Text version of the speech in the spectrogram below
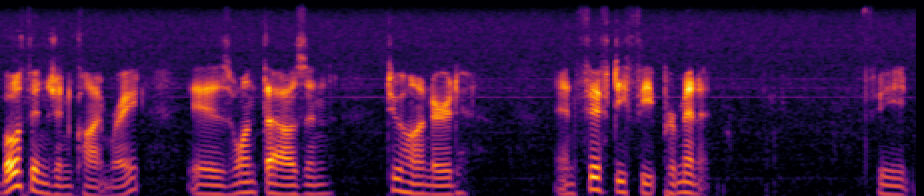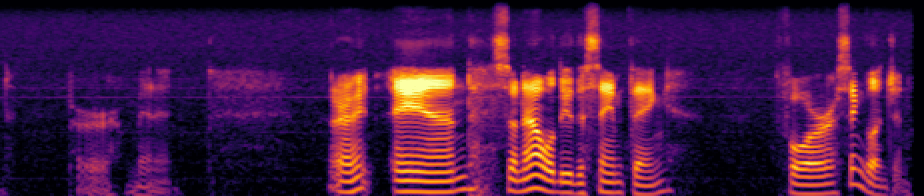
both engine climb rate is 1,250 feet per minute. Feet per minute. Alright, and so now we'll do the same thing for a single engine.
